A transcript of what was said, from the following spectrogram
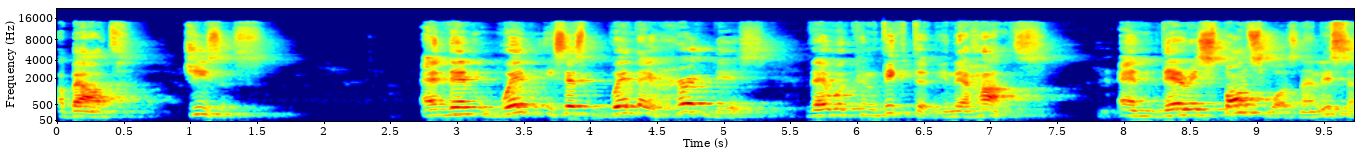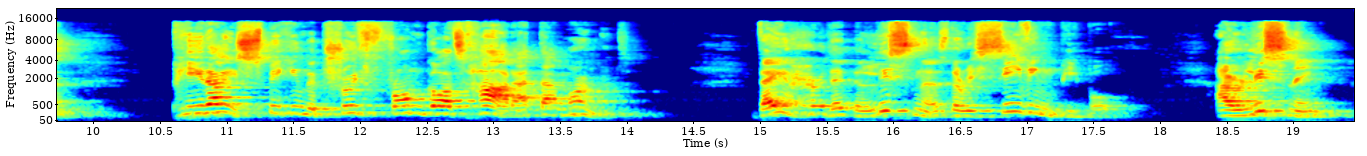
about Jesus. And then when he says, when they heard this, they were convicted in their hearts. And their response was now listen, Peter is speaking the truth from God's heart at that moment. They heard that the listeners, the receiving people, are listening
